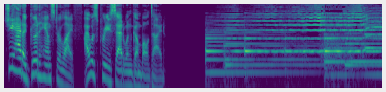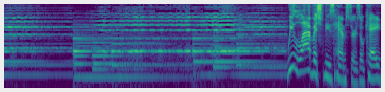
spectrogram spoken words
She had a good hamster life. I was pretty sad when Gumball died. We lavished these hamsters, okay?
